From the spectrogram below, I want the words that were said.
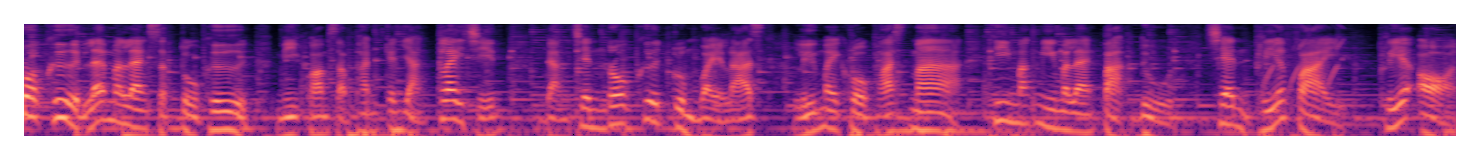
รคพืชและแมลงศัตรูพืช มีความสัมพันธ์กันอย่างใกล้ชิด ดังเช่นโรคพืชกลุ่มไวรัส หรือไมโครพลาสมา ที่มักมีแมลงปากดูด เช่น เพลี้ยไฟ เพลี้ยอ่อน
